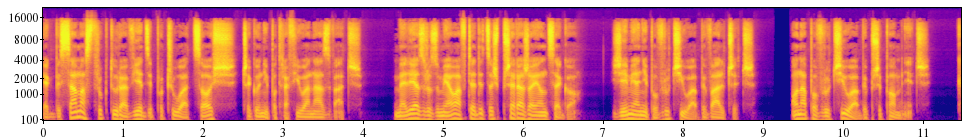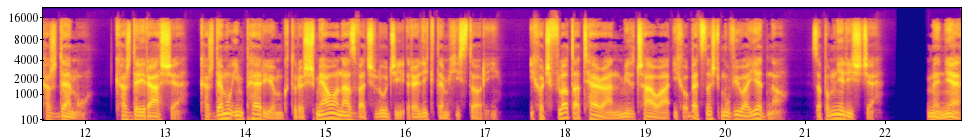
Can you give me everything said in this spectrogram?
Jakby sama struktura wiedzy poczuła coś, czego nie potrafiła nazwać. Melia zrozumiała wtedy coś przerażającego. Ziemia nie powróciła, by walczyć. Ona powróciła, by przypomnieć. Każdemu, każdej rasie, każdemu imperium, które śmiało nazwać ludzi reliktem historii. I choć flota Terran milczała, ich obecność mówiła jedno. Zapomnieliście. My nie.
